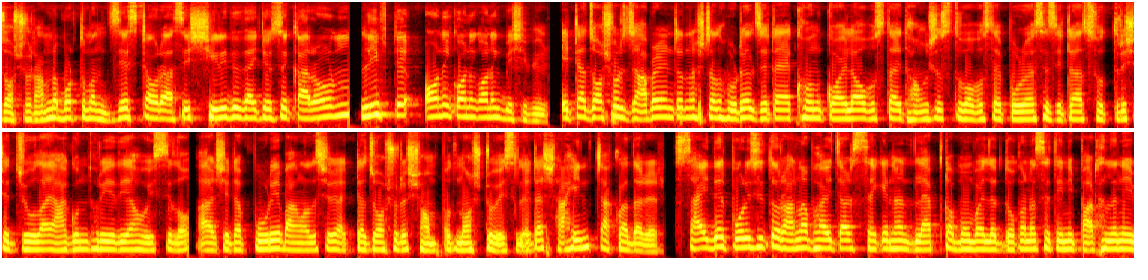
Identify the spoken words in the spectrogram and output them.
যশোর। আমরা বর্তমান জেস টাওয়ারে আছি, সিঁড়িতে যাইতে হচ্ছে কারণ লিফটে অনেক অনেক অনেক বেশি ভিড়। এটা যশোর জাবার ইন্টারন্যাশনাল হোটেল, যেটা এখন কয়লা অবস্থায়, ধ্বংসস্তূপ অবস্থায় পড়ে আছে, যেটা ছত্রিশে জুলাই আগুন ধরিয়ে দেওয়া হয়েছিল, আর সেটা পুড়ে বাংলাদেশের একটা যশোরের সম্পদ নষ্ট হয়েছিল। এটা শাহিন চাকলাদারের। সাইদের পরিচিত রানা ভাই, যার সেকেন্ড হ্যান্ড ল্যাপটপ মোবাইলের দোকান আছে, তিনি পাঠালেন এই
